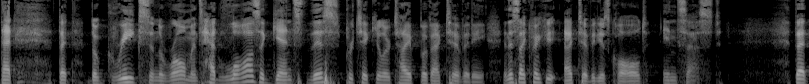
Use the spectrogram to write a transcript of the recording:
That, that the Greeks and the Romans had laws against this particular type of activity. And this activity is called incest. That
